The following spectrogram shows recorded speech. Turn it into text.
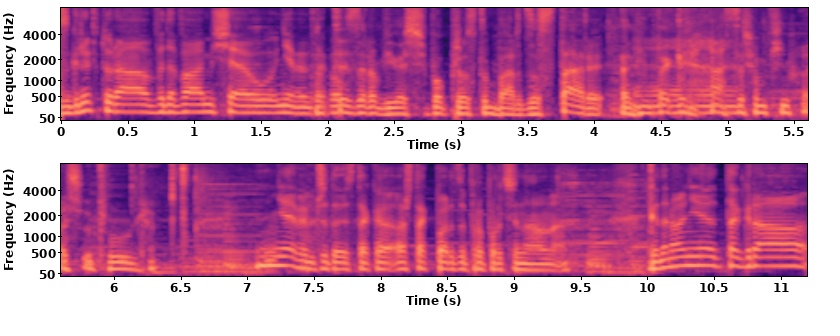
Z gry, która wydawała mi się, nie wiem, To taką... ty zrobiłeś się po prostu bardzo stary, a nie ta gra Eee. zrobiła się długa. Nie wiem, czy to jest taka, aż tak bardzo proporcjonalne. Generalnie ta gra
